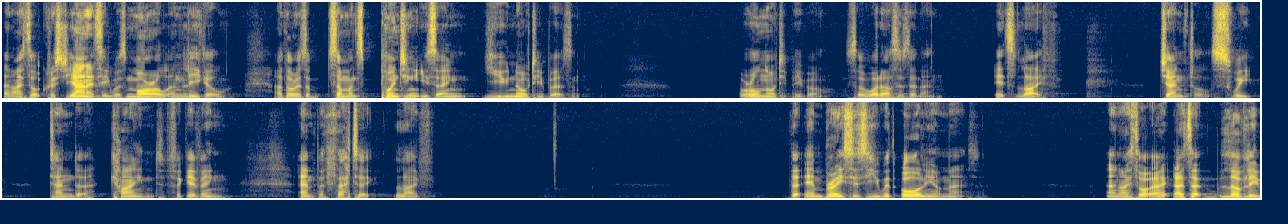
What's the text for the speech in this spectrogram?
And I thought Christianity was moral and legal, I thought it was someone's pointing at you saying, You naughty person. We're all naughty people. So what else is it then? It's life. Gentle, sweet, tender, kind, forgiving, empathetic life. That embraces you with all your mess. And I thought, as that lovely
